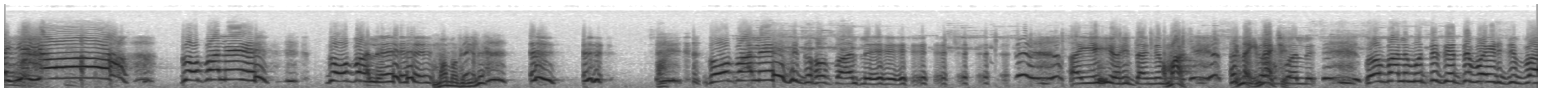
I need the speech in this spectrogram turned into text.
ஐயோ கோபாலு கோபாலு. அம்மா மாதிரி இல்ல கோபாலு கோபாலு. ஐயோ தங்க அம்மா, என்ன, என்னாச்சு? கோபாலு. கோபாலு முத்து செத்து போயிடுச்சுப்பா.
